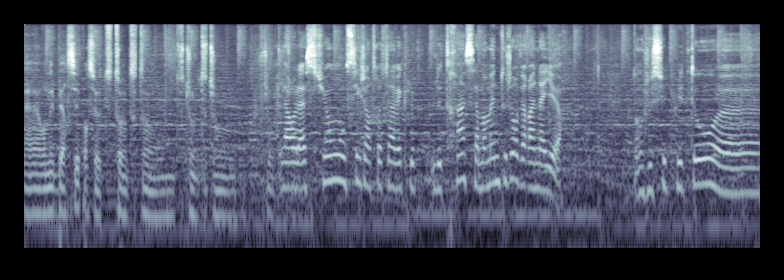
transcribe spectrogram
Euh, on est bercé par ce... La relation aussi que j'entretiens avec le, le train ça m'emmène toujours vers un ailleurs. Donc je suis plutôt euh,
